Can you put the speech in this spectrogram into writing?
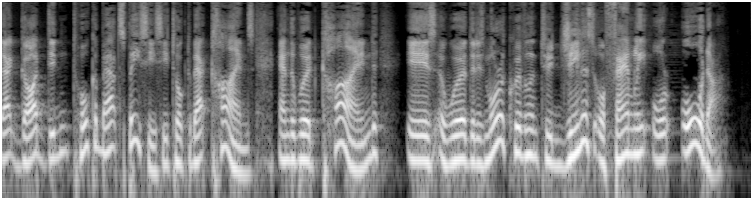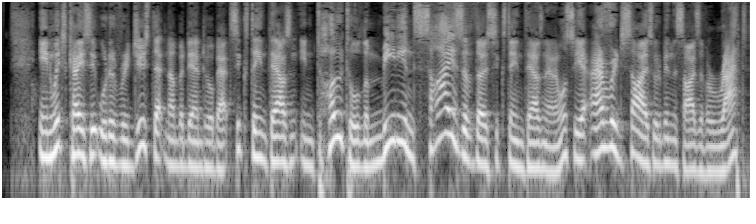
that God didn't talk about species. He talked about kinds. And the word kind is a word that is more equivalent to genus or family or order. In which case it would have reduced that number down to about 16,000 in total, the median size of those 16,000 animals. So your average size would have been the size of a rat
